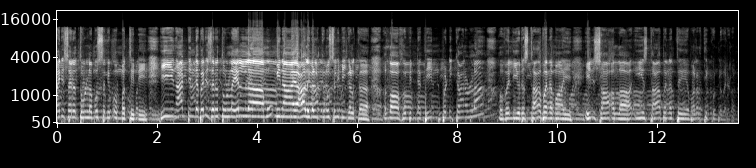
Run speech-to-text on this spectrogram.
പരിസരത്തുള്ള മുസ്ലിം ഉമ്മത്തിന് ഈ നാട്ടിന്റെ പരിസരത്തുള്ള എല്ലാ മുഅ്മിനായ ആളുകൾക്ക് മുസ്ലിമീങ്ങൾക്ക് അള്ളാഹുവിന്റെ ദീൻ പഠിക്കാനുള്ള വലിയൊരു സ്ഥാപനമായി ഇൻഷാ അല്ലാ ഈ സ്ഥാപനത്തെ വളർത്തിക്കൊണ്ടുവരണം.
